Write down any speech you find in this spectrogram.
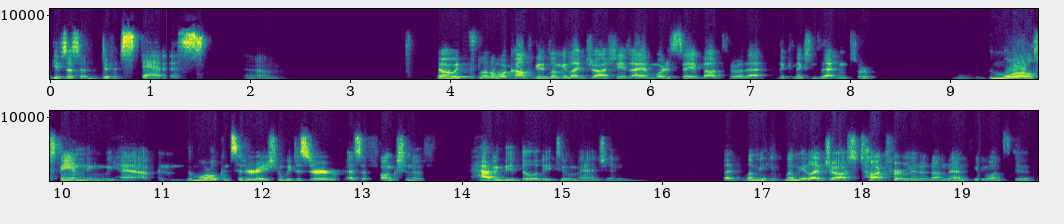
gives us a different status. Um, so it's a little more complicated. Let me let Josh answer. I have more to say about sort of that, the connections that and sort of the moral standing we have and the moral consideration we deserve as a function of having the ability to imagine. But let me let me let Josh talk for a minute on that if he wants to.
